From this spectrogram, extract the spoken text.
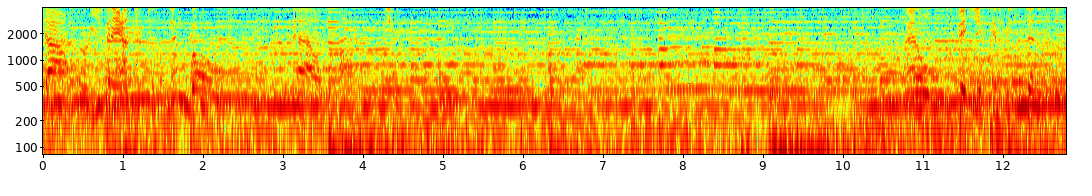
down, or answer to Limbo. That old bitch is gonna be sending some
